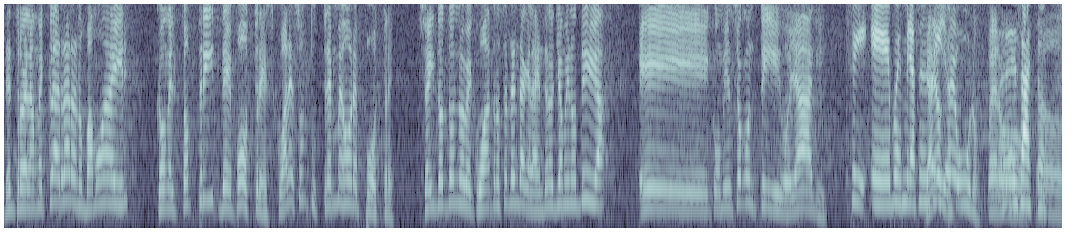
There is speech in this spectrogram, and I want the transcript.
dentro de la mezcla rara, nos vamos a ir con el top 3 de postres. ¿Cuáles son tus tres mejores postres? 6229470, que la gente nos llame y nos diga. Eh, comienzo contigo, Jackie. Sí, eh, pues mira, sencillo. Ya yo sé uno, pero... Exacto.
